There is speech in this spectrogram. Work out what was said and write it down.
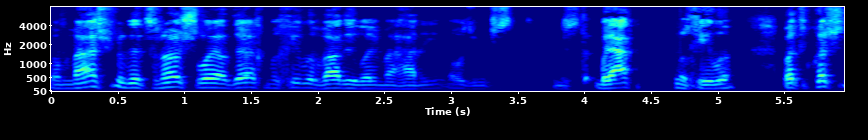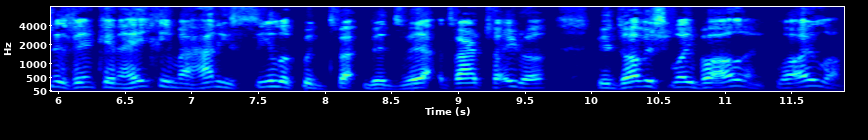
Mashma the Tanosh Lo Al Derech Mechila Vadi Lo Mahani, knows you just, just without Mechila. But the question is, Vim Ken Heichi Mahani Siluk B'Dvar Torah B'Dovish Lo Ba'olam.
